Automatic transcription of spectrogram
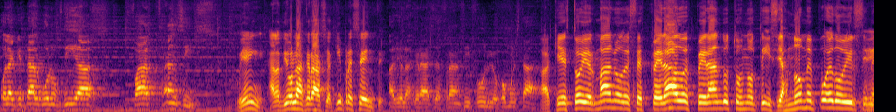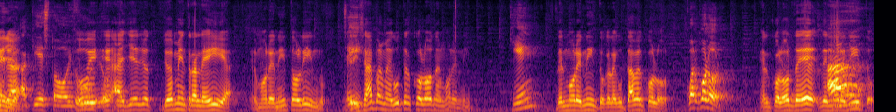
Hola, ¿qué tal? Buenos días, Francis. Bien, a Dios las gracias, aquí presente. Adiós las gracias, Francis. Fulvio, ¿cómo está? Aquí estoy, hermano, desesperado esperando tus noticias. No me puedo ir sin Mira, ellas. Aquí estoy, Fulvio. eh, ayer yo, yo mientras leía el morenito lindo, Sí. y dice, "Ah, pero me gusta el color del morenito, ¿Quién? del morenito, que le gustaba el color, ¿Cuál color? el color de, del Ah. morenito.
